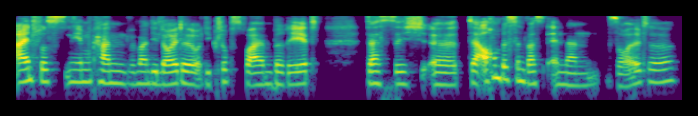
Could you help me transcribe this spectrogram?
Einfluss nehmen kann, wenn man die Leute und die Clubs vor allem berät, dass sich äh, da auch ein bisschen was ändern sollte,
